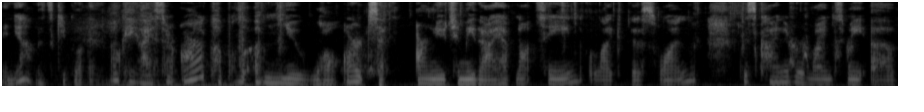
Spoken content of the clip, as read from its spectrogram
And yeah, let's keep looking. Okay, guys, there are a couple of new wall art that are new to me that I have not seen, like this one. This kind of reminds me of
